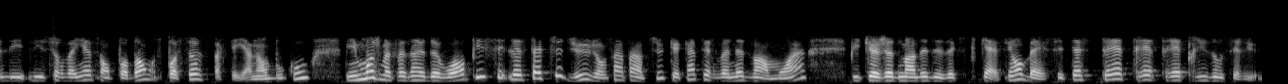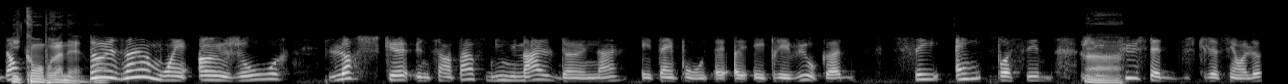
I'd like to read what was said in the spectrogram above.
les, les surveillants sont pas bons, c'est pas ça, c'est parce qu'il y en a beaucoup. Mais moi, je me faisais un devoir. Puis c'est le statut de juge, on s'entend-tu que quand il revenait devant moi, puis que je demandais des explications, ben c'était très, très, très pris au sérieux. Donc, il comprenait. Deux ans moins un jour, lorsque une sentence minimale d'un an est, imposée, euh, est prévue au code, c'est impossible. J'ai ah. plus cette discrétion-là.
